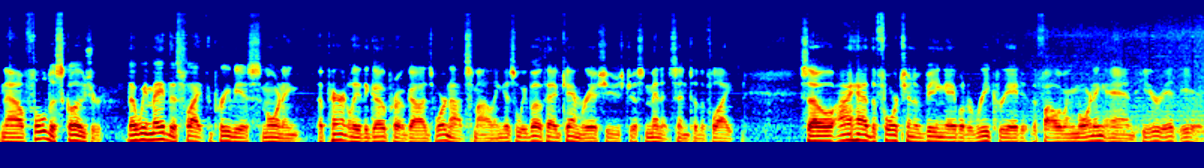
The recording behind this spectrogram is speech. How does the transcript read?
Now, full disclosure, though we made this flight the previous morning, apparently the GoPro gods were not smiling as we both had camera issues just minutes into the flight. So I had the fortune of being able to recreate it the following morning, and here it is.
